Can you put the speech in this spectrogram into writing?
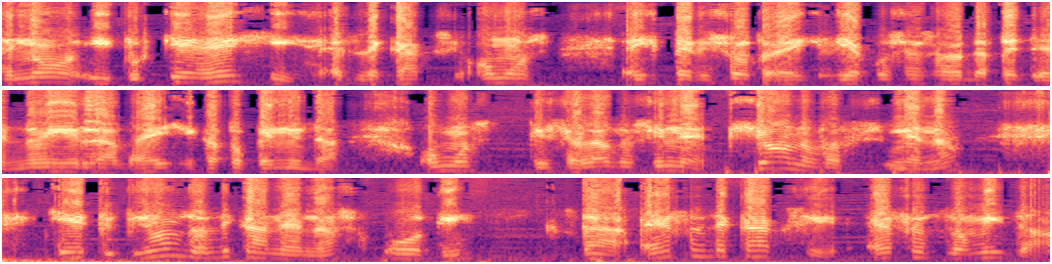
ενώ η Τουρκία έχει F-16, όμως έχει περισσότερα, έχει 245, ενώ η Ελλάδα έχει 150, όμως της Ελλάδος είναι πιο αναβαθμισμένα και επιπλέον θα δει κανένας ότι τα F-16, F-70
